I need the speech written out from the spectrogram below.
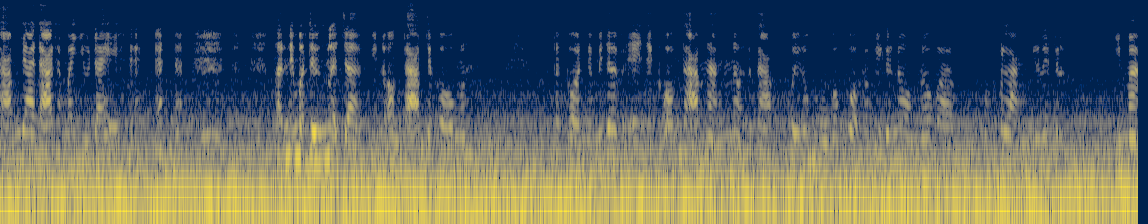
ถามยาดาทำไมอยู่ได้ ตอนนี้มาดึงแล้วจ้ะพี่น้องถามจ้าของแล้วแต่ก่อนยังไม่ได้เอจ้าของถามหนังเนาะถามคุยกับหมูกับพวกกับพี่กับน้องเนาะว่าพวกฝรั่งอยู่ในหิมะ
